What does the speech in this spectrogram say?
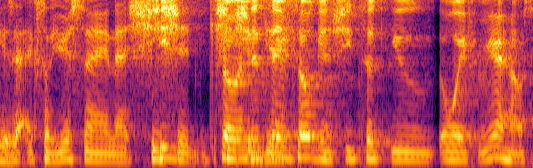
Exactly. So you're saying that she, She, should. so she in the same token, she took you away from your house.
